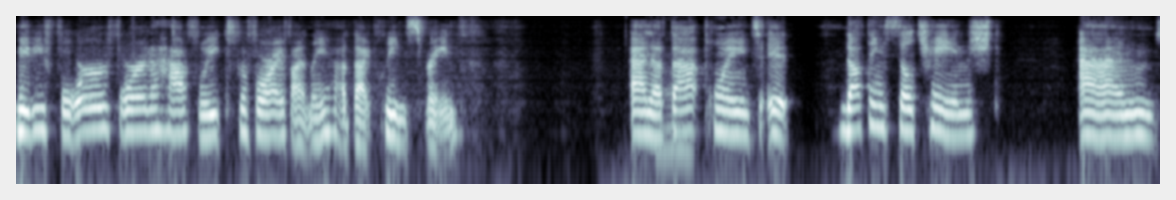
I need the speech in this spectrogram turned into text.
maybe four, four and a half weeks before I finally had that clean screen. And at Wow. that point, it, nothing still changed. And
